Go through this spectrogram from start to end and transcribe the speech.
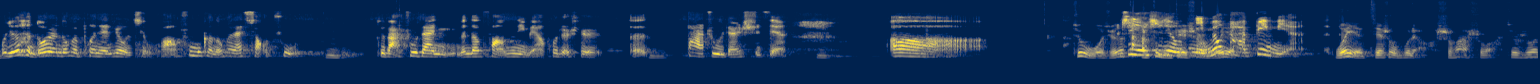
我觉得很多人都会碰见这种情况，父母可能会来小住，嗯，对吧？住在你们的房子里面，或者是呃大住一段时间，嗯，啊。就我觉得这件事情你没有办法避免，我也接受不了。实话说啊，就是说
